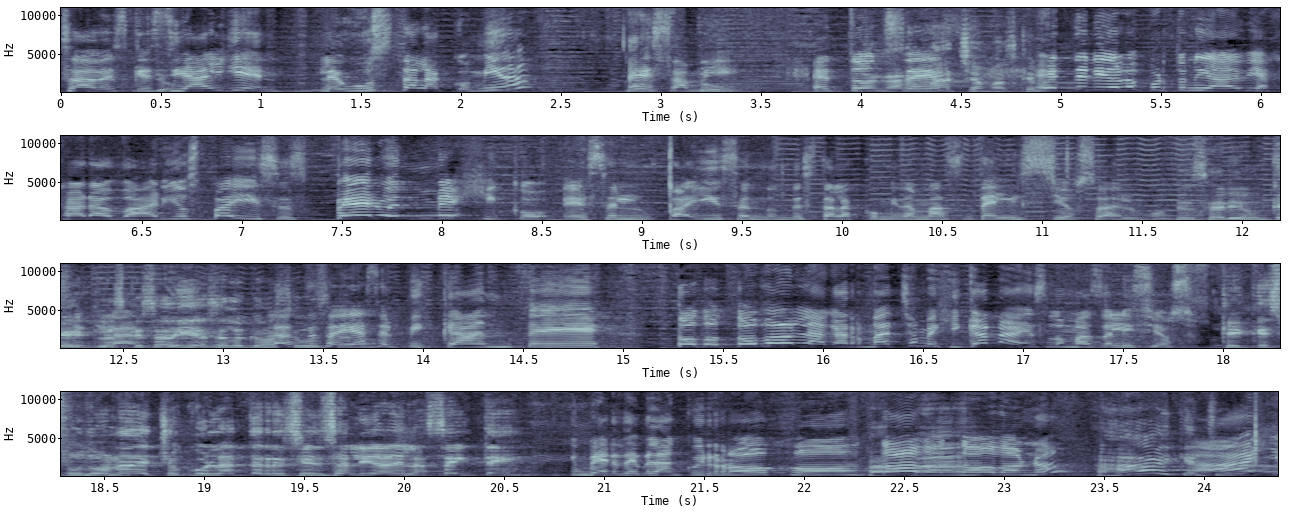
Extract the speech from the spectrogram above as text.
sabes que Yo. si a alguien le gusta la comida, es a tú. mí. Entonces, más que he nada. tenido oportunidad de viajar a varios países, pero en México es el país en donde está la comida más deliciosa del mundo. ¿En serio? ¿Qué? Sí, Las quesadillas es lo que más Las te gusta, quesadillas, ¿no? el picante, todo, todo la garnacha mexicana es lo más delicioso. Que, que su dona de chocolate recién salida del aceite. Verde, blanco y rojo, Papá. todo, todo, ¿no? Ay, qué chulada. Ay.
